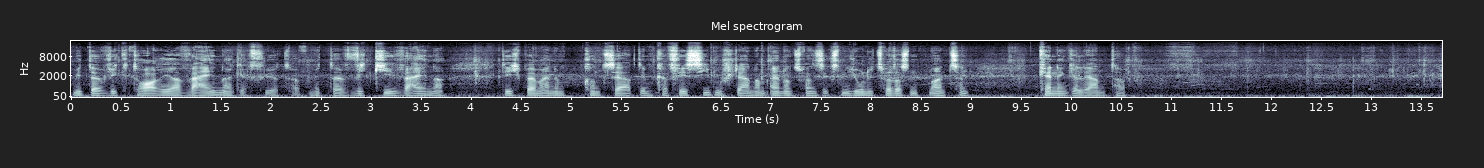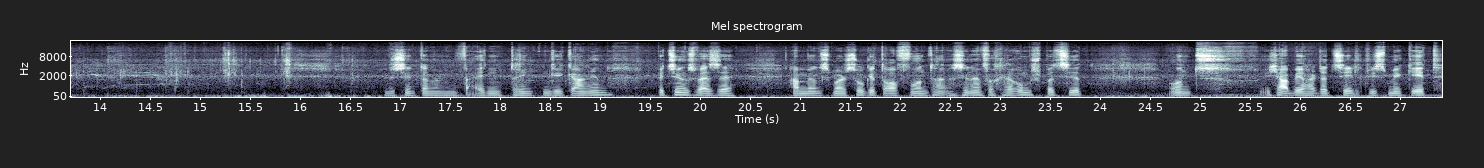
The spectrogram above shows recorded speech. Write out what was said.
mit der Victoria Weiner geführt habe, mit der Vicky Weiner, die ich bei meinem Konzert im Café Siebenstern am 21. Juni 2019 kennengelernt habe. Wir sind dann einen Weiden trinken gegangen, beziehungsweise haben wir uns mal so getroffen und sind einfach herumspaziert und ich habe ihr halt erzählt, wie es mir geht.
